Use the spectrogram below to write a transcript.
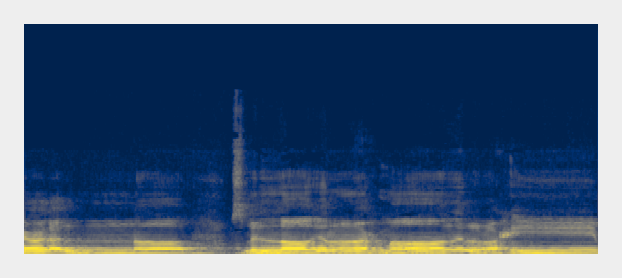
على النار. بسم الله الرحمن الرحيم.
